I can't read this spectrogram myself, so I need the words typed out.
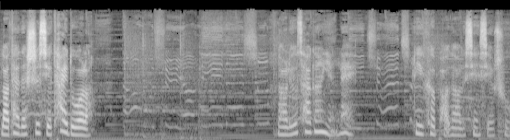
老太太失血太多了，老刘擦干眼泪，立刻跑到了献血处。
